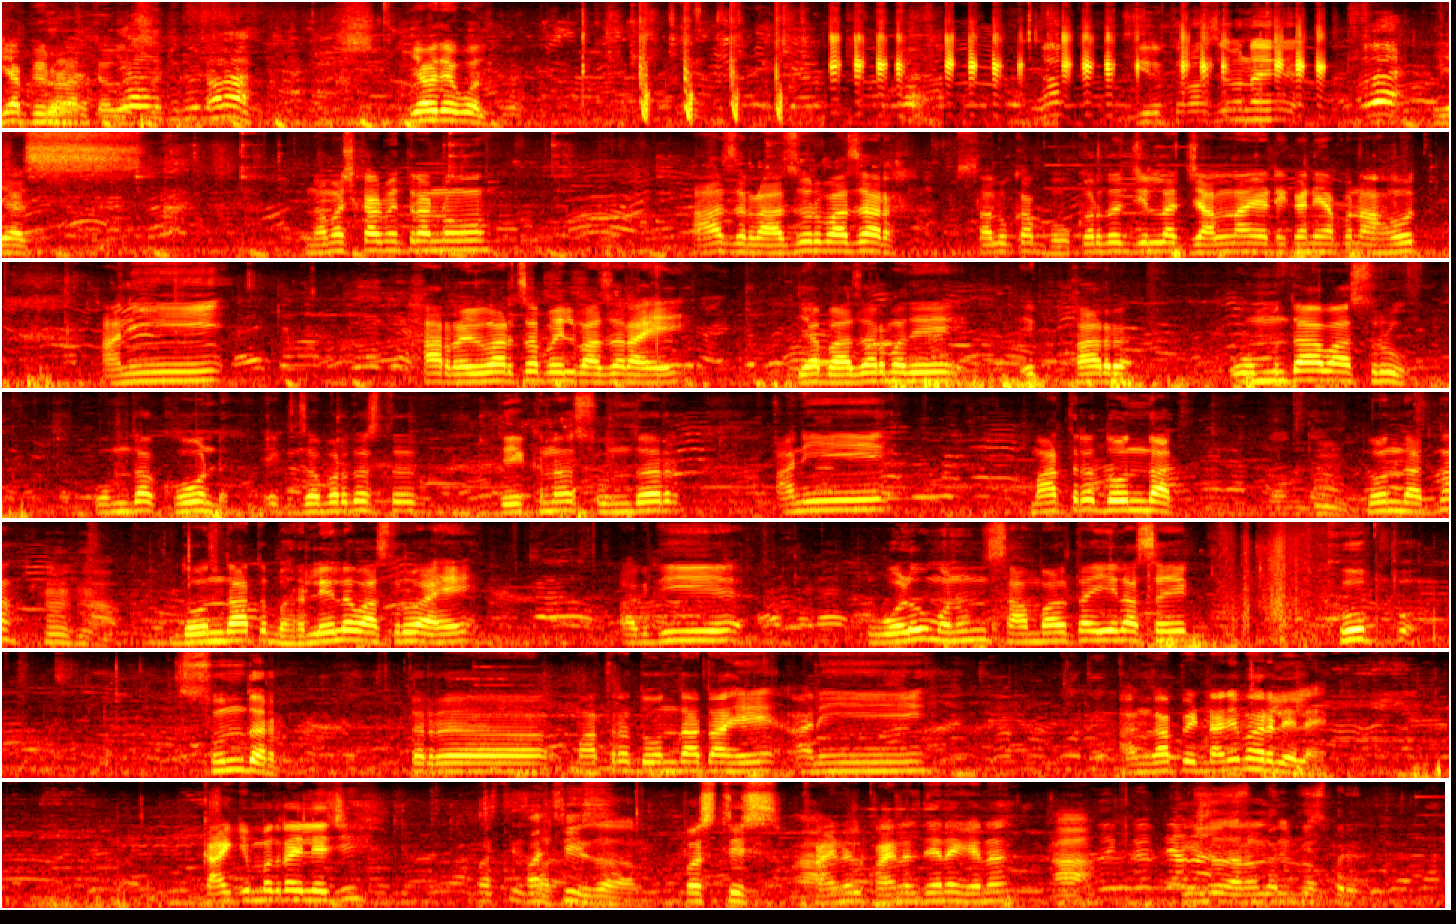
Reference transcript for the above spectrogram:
या फिरून आता येऊ दे बोल. येस नमस्कार मित्रांनो. आज राजूर बाजार तालुका भोकरदन जिल्हा जालना या ठिकाणी आपण आहोत. आणि हा रविवारचा बैल बाजार आहे. या बाजारमध्ये एक फार उमदा वासरू उमदा खोंड एक जबरदस्त देखणं सुंदर आणि मात्र दोन दात. दोन दात ना? दोन दात भरलेलं वासरू आहे. अगदी वळू म्हणून सांभाळता येईल असं एक खूप सुंदर. तर मात्र दोन दात आहे आणि अंगापिंडाने भरलेला आहे. काय किंमत राहील याची? पस्तीस पस्तीस. फायनल फायनल देणं घेणं? हा.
